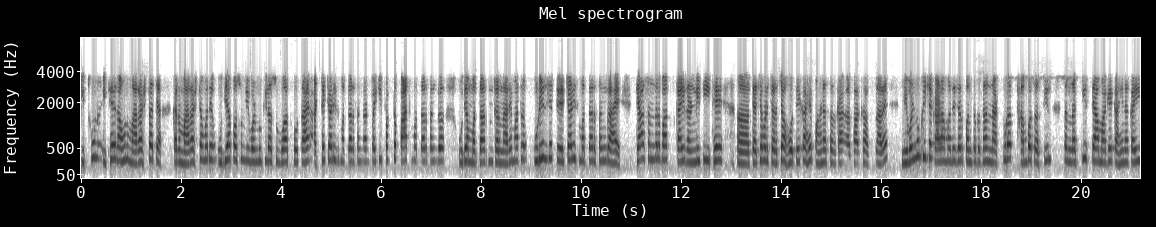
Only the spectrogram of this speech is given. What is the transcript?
इथून इथे राहून महाराष्ट्राच्या कारण महाराष्ट्रामध्ये उद्यापासून निवडणुकीला सुरुवात होत आहे. अठ्ठेचाळीस मतदारसंघांपैकी फक्त पाच मतदारसंघ उद्या मतदान करणार आहे. मात्र पुढील जे त्रेचाळीस मतदारसंघ आहे त्या संदर्भात काही रणनीती इथे त्याच्यावर चर्चा होते का हे पाहण्यासारखा सारखं असणार आहे. निवडणुकीच्या काळामध्ये जर पंतप्रधान नागपुरात थांबत असतील तर नक्कीच त्यामागे काही ना काही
